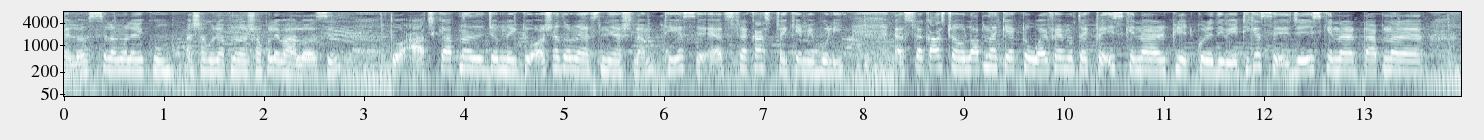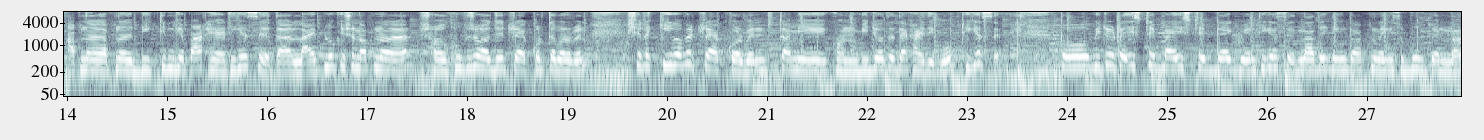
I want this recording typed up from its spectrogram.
হ্যালো, আসসালামু আলাইকুম। আশা করি আপনারা সকলে ভালো আছেন। তো আজকে আপনাদের জন্য একটু অসাধারণ অ্যাপস নিয়ে আসলাম, ঠিক আছে? অ্যাপসটা কাজটা কি আমি বলি? অ্যাপসটা কাজটা হলো আপনাকে একটা ওয়াইফাই মতো একটা স্ক্যানার ক্রিয়েট করে দিবে, ঠিক আছে? যে স্ক্যানারটা আপনারা আপনারা, আপনার ভিকটিমকে পাঠায়, ঠিক আছে? তার লাইভ লোকেশন আপনারা খুব সহজে ট্র্যাক করতে পারবেন। সেটা কীভাবে ট্র্যাক করবেন, সেটা আমি এখন ভিডিওতে দেখাই দিব, ঠিক আছে? তো ভিডিওটা স্টেপ বাই স্টেপ দেখবেন, ঠিক আছে? না দেখলে কিন্তু আপনারা কিছু বুঝবেন না।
